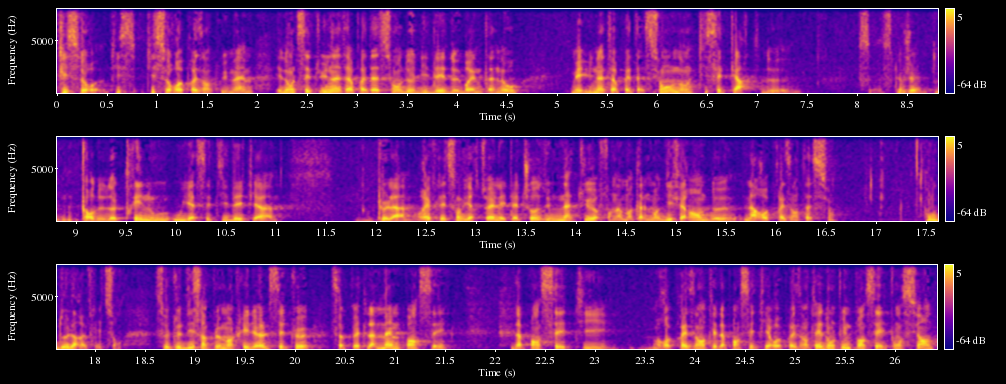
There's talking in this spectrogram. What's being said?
qui se, représente lui-même. Et donc c'est une interprétation de l'idée de Brentano, mais une interprétation qui s'écarte de ce que j'ai, corps de doctrine où, il y a cette idée que la réflexion virtuelle est quelque chose d'une nature fondamentalement différente de la représentation ou de la réflexion. Ce que dit simplement Kriegel, c'est que ça peut être la même pensée, la pensée qui représente et la pensée qui est représentée. Donc une pensée est consciente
